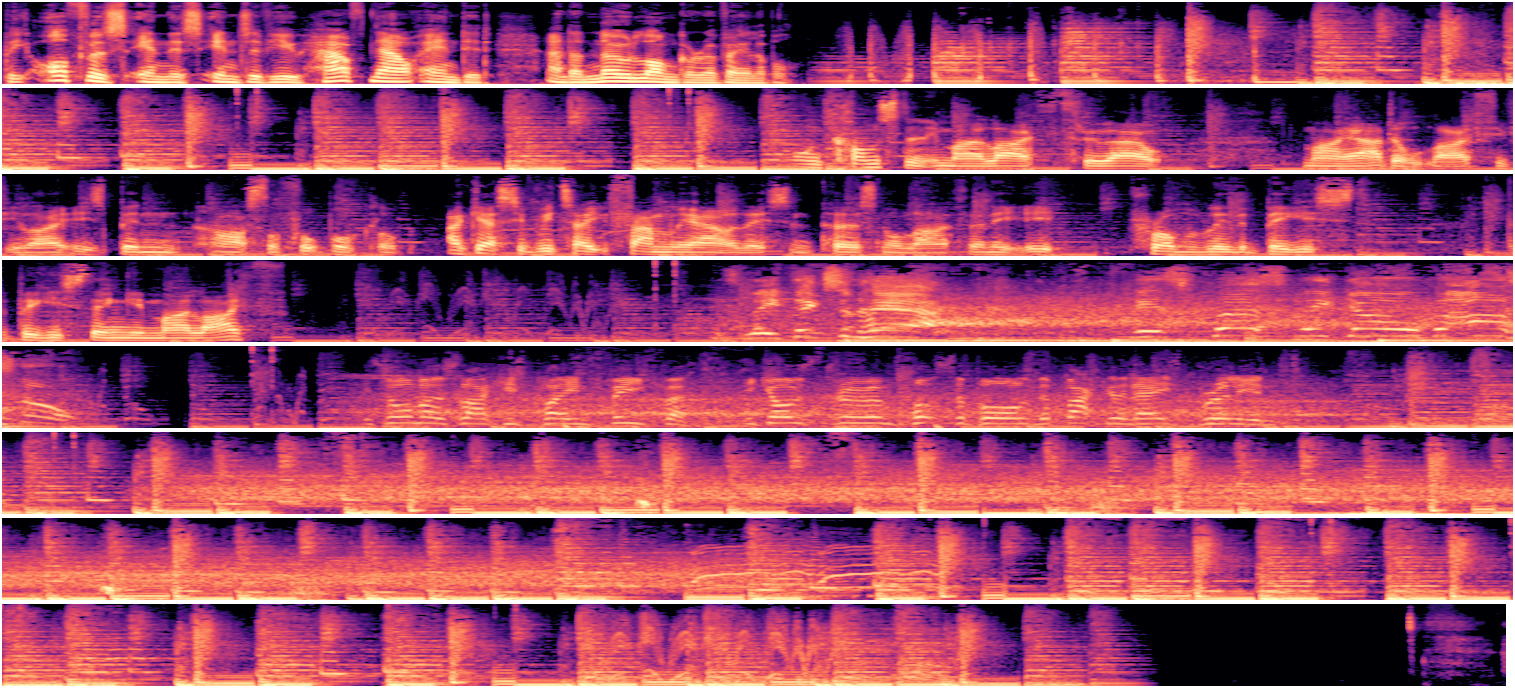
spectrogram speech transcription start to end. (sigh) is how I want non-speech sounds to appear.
The offers in this interview have now ended and are no longer available. One constant in my life throughout my adult life, if you like, has been Arsenal Football Club. I guess if we take family out of this and personal life, then it, it probably the biggest, the biggest thing in my life. It's Lee Dixon here. His first league goal for Arsenal. It's almost like he's playing FIFA. He goes through and puts the ball in the back of the net. It's brilliant.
